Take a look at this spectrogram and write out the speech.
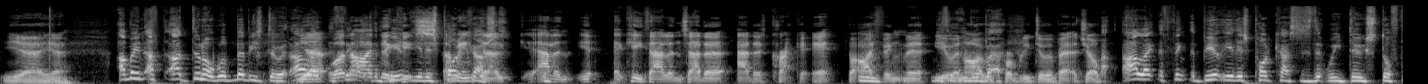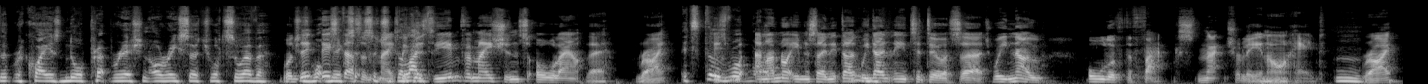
Yeah, yeah. I mean, I, I don't know. We'll maybe do it. I yeah, like well, no, I think it's. I mean, you know, Alan, yeah, Keith Allen's had a had a crack at it, but I think that you, Hmm. think and I would better? probably do a better job. I like to think the beauty of this podcast is that we do stuff that requires no preparation or research whatsoever. Well, which what this doesn't make because the information's all out there, right? It still is It's- what- Hmm. and I'm not even saying it don't. We don't need to do a search. We know all of the facts naturally in our head, Hmm. right?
